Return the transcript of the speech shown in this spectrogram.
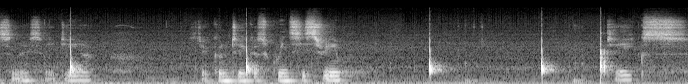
That's a nice idea. So can take a queen c3. Takes.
